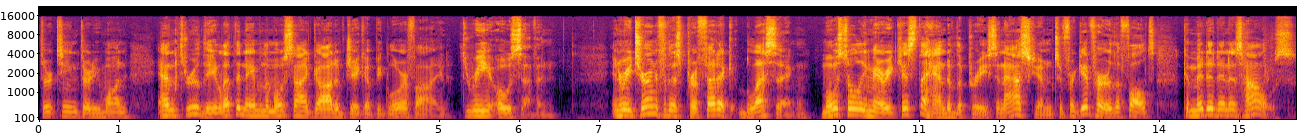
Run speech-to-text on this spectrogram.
13:31 and through thee let the name of the most high God of Jacob be glorified. 307 in return for this prophetic blessing, Most Holy Mary kissed the hand of the priest and asked him to forgive her the faults committed in his house.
